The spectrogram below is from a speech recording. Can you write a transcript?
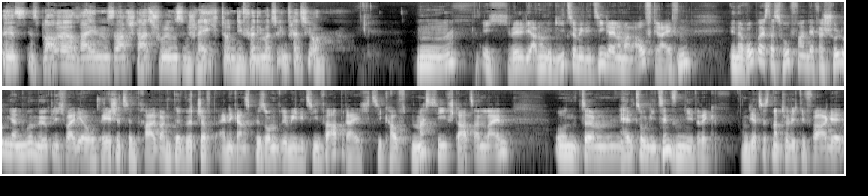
jetzt ins Blaue rein sagt, Staatsschulden sind schlecht und die führen immer zu Inflation. Hm, ich will die Analogie zur Medizin gleich nochmal aufgreifen. In Europa ist das Hochfahren der Verschuldung ja nur möglich, weil die Europäische Zentralbank der Wirtschaft eine ganz besondere Medizin verabreicht. Sie kauft massiv Staatsanleihen und ähm, hält so die Zinsen niedrig. Und jetzt ist natürlich die Frage,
